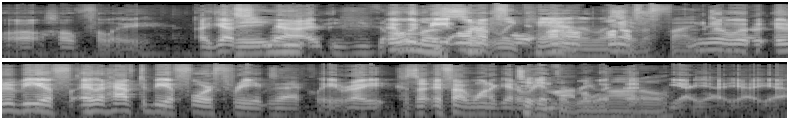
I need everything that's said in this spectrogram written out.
well, hopefully. I guess yeah. you- it- you it would be on a four, can on a, unless on you a have a fine no, it would be a it would have to be a four three exactly right because if I want to get a get remodel, remodel. with it, yeah, yeah, yeah, yeah.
